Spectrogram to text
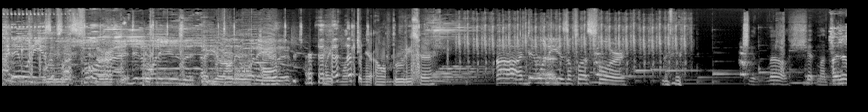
I didn't want to use a plus four. I didn't want to use it. I didn't want to use it. Like munching your own booty, sir. Oh, I didn't want to uh, use a plus four. You little shit muncher. The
